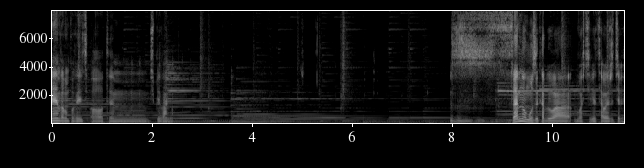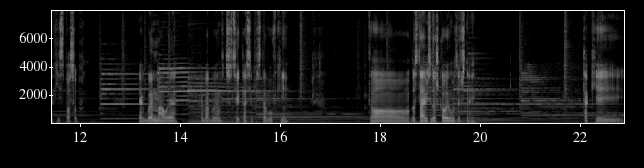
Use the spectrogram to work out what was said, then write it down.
Miałem wam opowiedzieć o tym śpiewaniu. Ze mną muzyka była właściwie całe życie w jakiś sposób. Jak byłem mały, chyba byłem w trzeciej klasie podstawówki, to dostałem się do szkoły muzycznej. Takiej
